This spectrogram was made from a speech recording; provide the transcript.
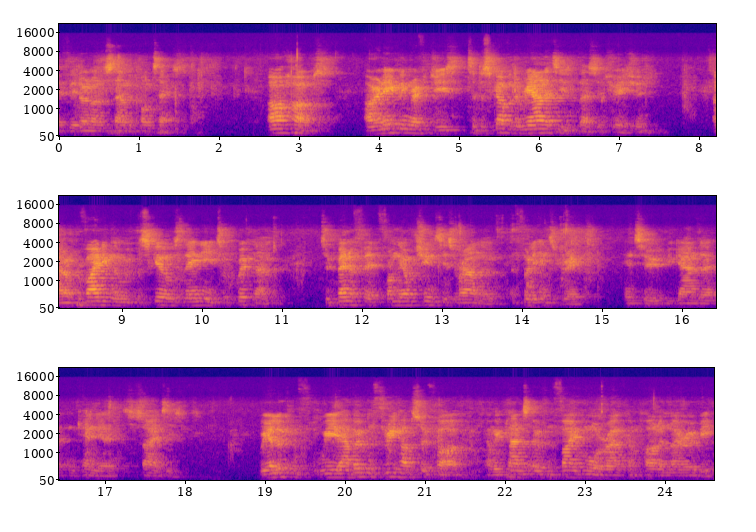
if they don't understand the context. Our hubs are enabling refugees to discover the realities of their situation and are providing them with the skills they need to equip them to benefit from the opportunities around them and fully integrate into Uganda and Kenya societies. We, are looking, we have opened three hubs so far, and we plan to open five more around Kampala and Nairobi,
